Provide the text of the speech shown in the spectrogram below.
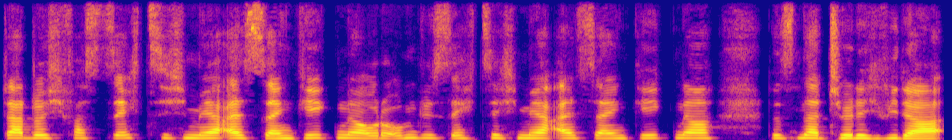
dadurch fast 60 mehr als sein Gegner oder um die 60 mehr als sein Gegner. Das ist natürlich wieder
